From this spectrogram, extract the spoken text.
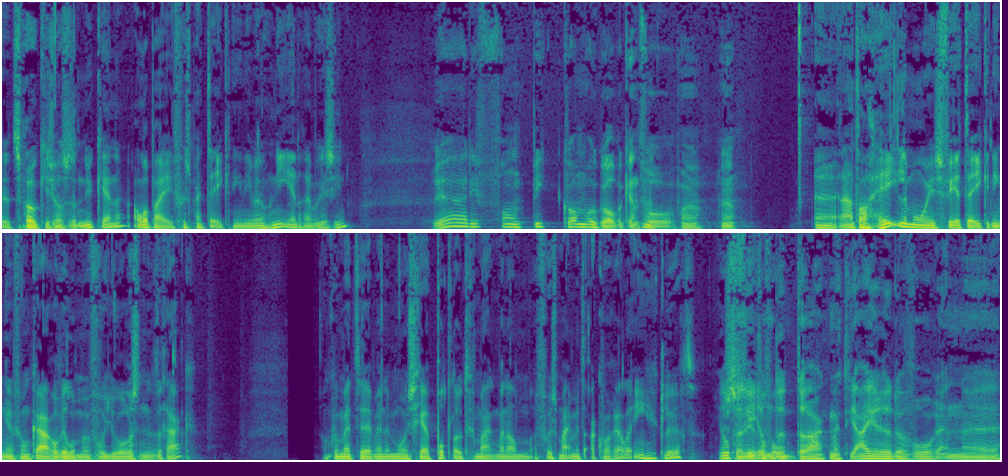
het sprookje zoals we dat nu kennen. Allebei volgens mij tekeningen die we nog niet eerder hebben gezien. Ja, die van Piek kwam ook wel bekend Hm. voor. Maar, ja. Eh, een aantal hele mooie sfeertekeningen van Karel Willemen voor Joris en de Draak. Ook weer met, eh, met een mooi scherp potlood gemaakt, maar dan volgens mij met aquarellen ingekleurd. Heel van sfeervol. de draak met die eieren ervoor. En eh,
